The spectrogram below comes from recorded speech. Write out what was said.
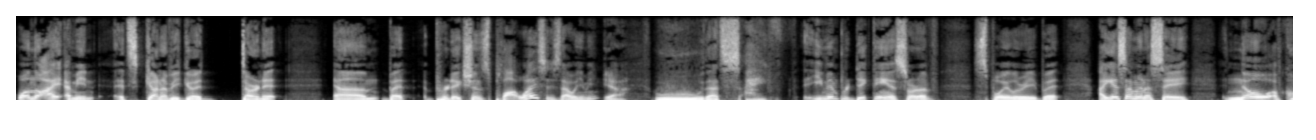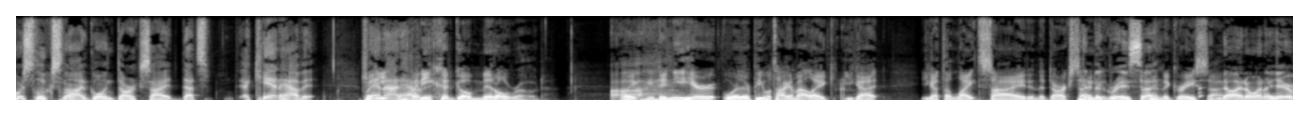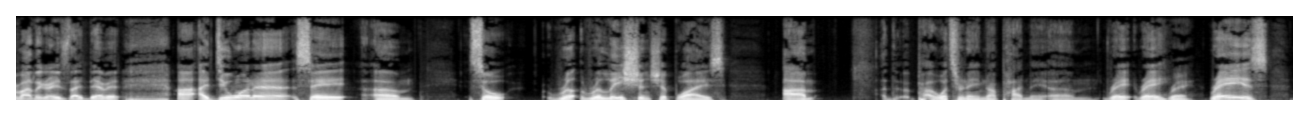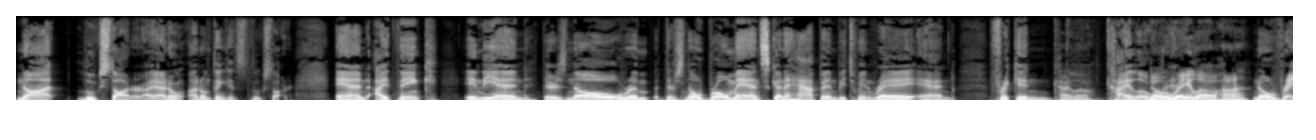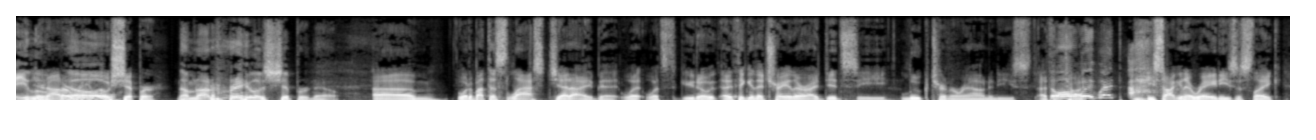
well, no, I I mean it's gonna be good. Darn it. Um, but predictions plot wise, is that what you mean? Yeah. Ooh, that's I even predicting is sort of spoilery, but I guess I'm gonna say no. Of course, Luke's not going dark side. That's I can't have it. But he, Cannot have but it. he could go middle road. Uh, Like, didn't you hear? Were there people talking about like you got you got the light side and the dark side And the gray side. and the gray side? no, I don't want to hear about the gray side. Damn it. Uh, I do want to say, um, so re- relationship wise, um, what's her name? Not Padme. Um, Rey. Rey. Rey. Rey is not Luke's daughter. I, I don't. I don't think it's Luke's daughter. And I think in the end, there's no there's no romance going to happen between Rey and frickin' Kylo. Kylo. No Ren. Reylo, huh? No Reylo. You're not a no. Reylo shipper. No, I'm not a Reylo shipper. No. Um, what about this last Jedi bit? What what's you know? I think in the trailer I did see Luke turn around and he's I think Oh, talk- wait, what? Ah. he's talking to Rey and he's just like,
